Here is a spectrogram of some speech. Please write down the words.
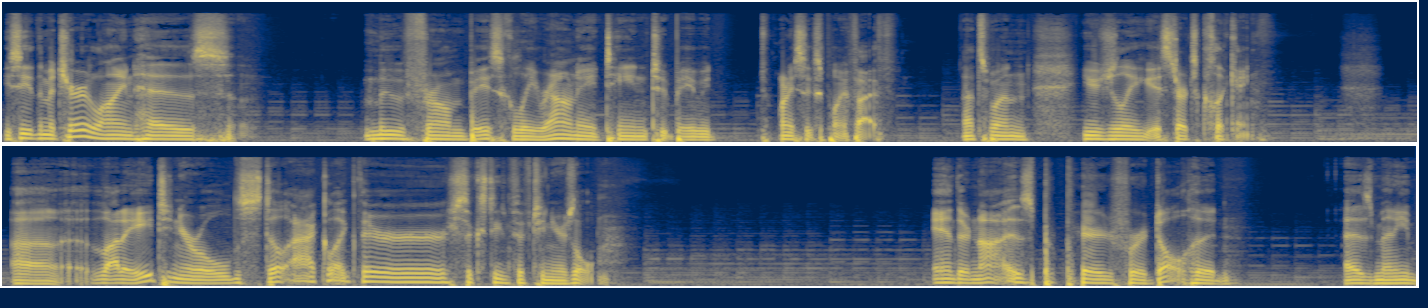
You see the mature line has moved from basically around 18 to maybe 26.5 that's when usually it starts clicking. Uh, a lot of 18 year olds still act like they're 16, 15 years old. And they're not as prepared for adulthood as many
